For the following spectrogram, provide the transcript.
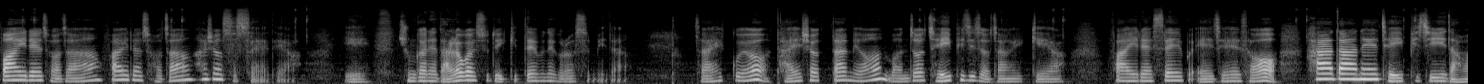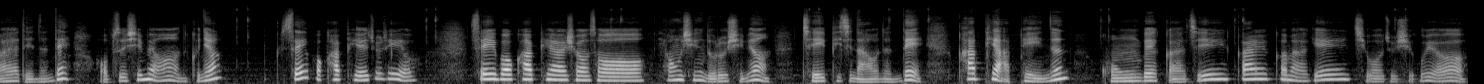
파일에 저장, 파일에 저장 하셨었어야 돼요. 예, 중간에 날아갈 수도 있기 때문에 그렇습니다. 자, 했고요. 다 하셨다면 먼저 JPG 저장할게요. 파일에 Save As 해서 하단에 JPG 나와야 되는데 없으시면 그냥 세이버 카피 해 주세요. 세이버 카피 하셔서 형식 누르시면 JPG 나오는데 카피 앞에 있는 공백까지 깔끔하게 지워주시고요.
